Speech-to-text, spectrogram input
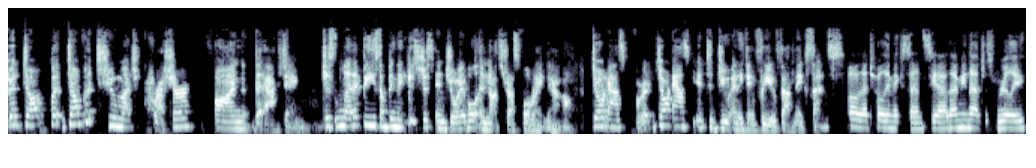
but don't, but don't put too much pressure on the acting. Just let it be something that is just enjoyable and not stressful right now. Don't ask for don't ask it to do anything for you if that makes sense. Oh, that totally makes sense. Yeah. I mean that just really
